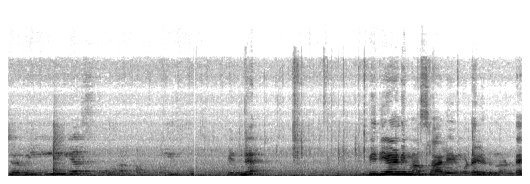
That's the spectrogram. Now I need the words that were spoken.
ചെറിയ സ്പൂണ്. പിന്നെ ബിരിയാണി മസാലയും കൂടെ ഇടുന്നുണ്ട്.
